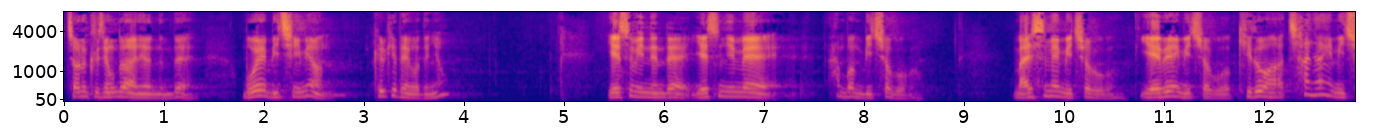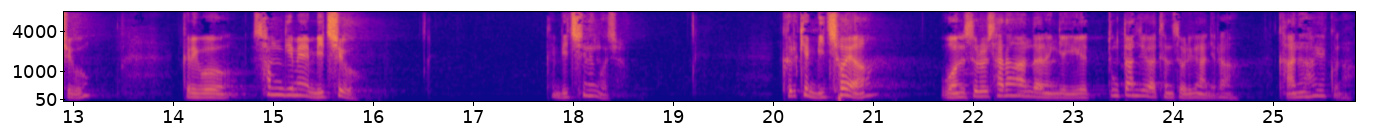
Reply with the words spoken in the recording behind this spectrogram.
저는 그 정도 아니었는데, 뭐에 미치면 그렇게 되거든요. 예수 믿는데 예수님의 한번 미쳐보고, 말씀에 미쳐보고, 예배에 미쳐보고, 기도와 찬양에 미치고, 그리고 섬김에 미치고, 그 미치는 거죠. 그렇게 미쳐야 원수를 사랑한다는 게 이게 뚱딴지 같은 소리가 아니라 가능하겠구나.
